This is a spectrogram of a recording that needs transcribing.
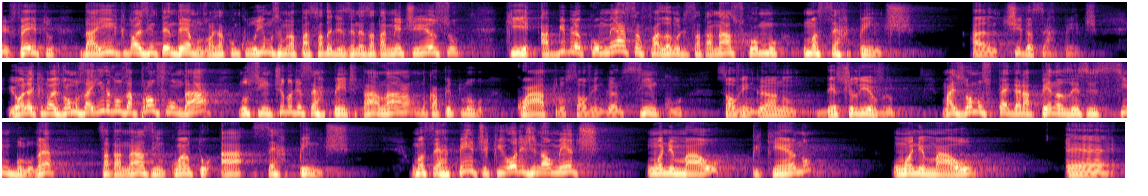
Perfeito? Daí que nós entendemos, nós já concluímos semana passada dizendo exatamente isso, que a Bíblia começa falando de Satanás como uma serpente, a antiga serpente. E olha que nós vamos ainda nos aprofundar no sentido de serpente, tá? Lá no capítulo 4, salvo engano, 5, salvo engano, deste livro. Mas vamos pegar apenas esse símbolo, né? Satanás enquanto a serpente. Uma serpente que originalmente um animal pequeno, um animal é,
